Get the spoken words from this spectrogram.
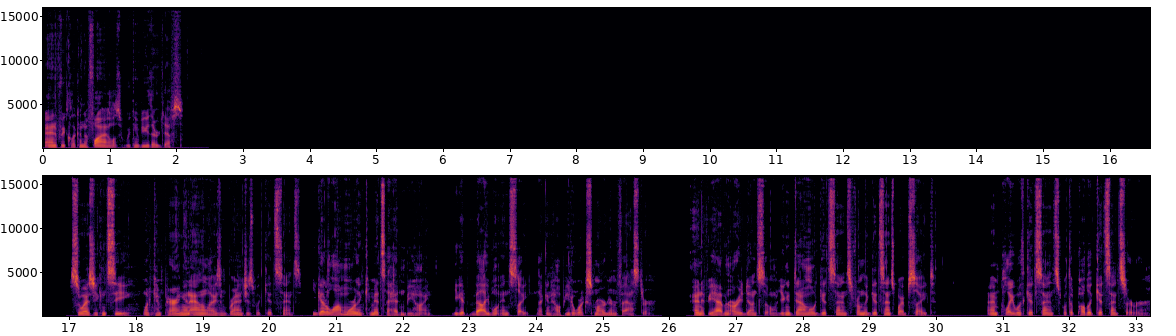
And if we click on the files, we can view their diffs. So as you can see, when comparing and analyzing branches with GitSense, you get a lot more than commits ahead and behind. You get valuable insight that can help you to work smarter and faster. And if you haven't already done so, you can download GitSense from the GitSense website and play with GitSense with the public GitSense server.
